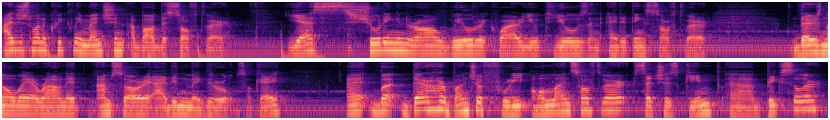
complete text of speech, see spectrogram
I just want to quickly mention about the software. Yes, shooting in RAW will require you to use an editing software. There's no way around it. I'm sorry, I didn't make the rules, okay? Uh, but there are a bunch of free online software such as GIMP, uh, Pixlr,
